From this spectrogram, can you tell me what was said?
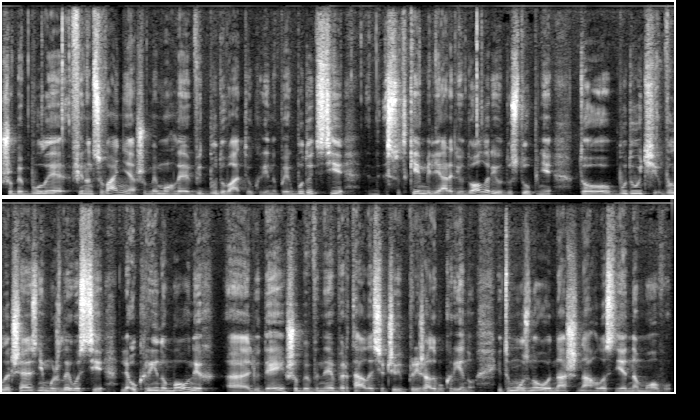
щоб були фінансування, щоб ми могли відбудувати Україну. Бо як будуть ці сотки мільярдів доларів доступні, то будуть величезні можливості для україномовних е, людей, щоб вони верталися чи приїжджали в Україну. І тому знову наш наголос є на мову.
